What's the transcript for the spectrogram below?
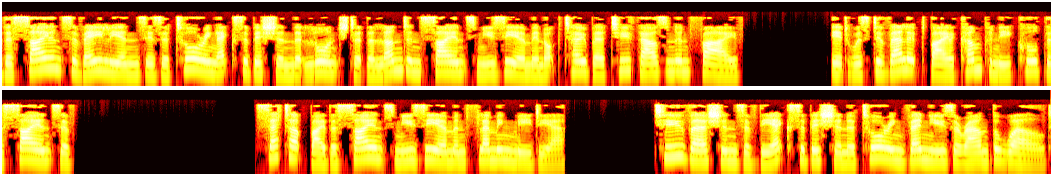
The Science of Aliens is a touring exhibition that launched at the London Science Museum in October 2005. It was developed by a company called The Science of set up by the Science Museum and Fleming Media. Two versions of the exhibition are touring venues around the world.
